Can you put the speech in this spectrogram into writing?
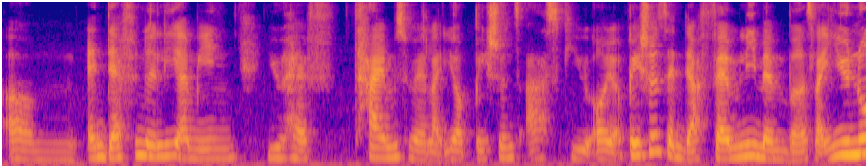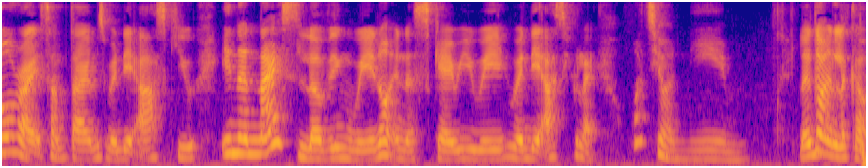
um and definitely I mean you have times where like your patients ask you or your patients and their family members like you know right sometimes when they ask you in a nice loving way not in a scary way when they ask you like what's your name? Like not like a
